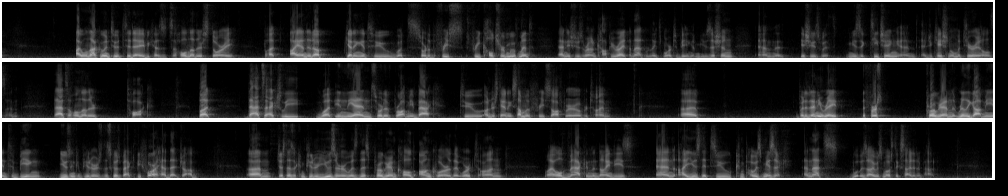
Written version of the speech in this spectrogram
I will not go into it today because it's a whole other story, but I ended up getting into what's sort of the free, free culture movement and issues around copyright, and that relates more to being a musician and the issues with music teaching and educational materials, and that's a whole other talk. But that's actually what, in the end, sort of brought me back to understanding some of free software over time. Uh, but at any rate, the first program that really got me into being using computers, this goes back to before I had that job, um, just as a computer user, was this program called Encore that worked on my old Mac in the 90s. And I used it to compose music. And that's what was I was most excited about.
